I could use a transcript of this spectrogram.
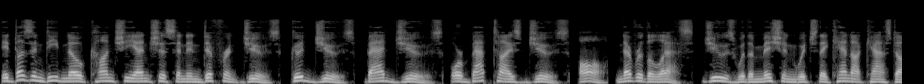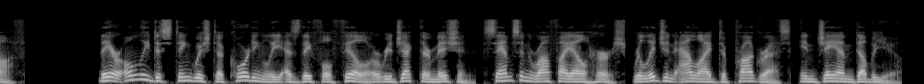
It does indeed know conscientious and indifferent Jews, good Jews, bad Jews, or baptized Jews, all, nevertheless, Jews with a mission which they cannot cast off. They are only distinguished accordingly as they fulfill or reject their mission. Samson Raphael Hirsch, Religion Allied to Progress, in JMW.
